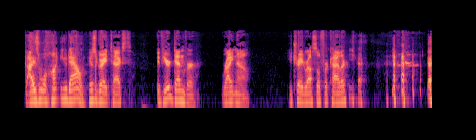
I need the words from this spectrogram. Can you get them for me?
Guys will hunt you down. Here's a great text. If you're Denver right now, you trade Russell for Kyler. Yeah.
